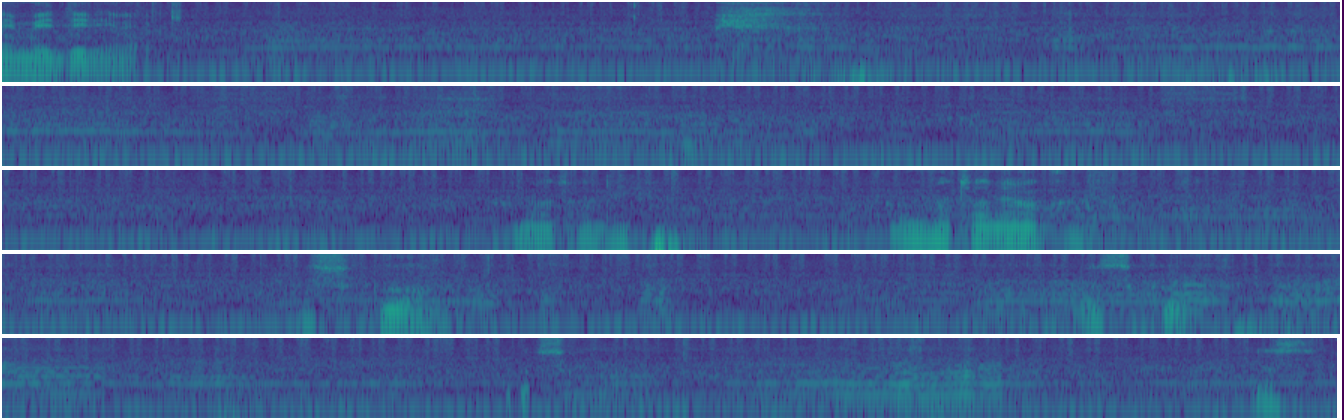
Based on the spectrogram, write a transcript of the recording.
Venez m'aider les mecs. Vous m'entendez? Vous m'entendez encore? Au secours. Au secours. Au secours. Au secours.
